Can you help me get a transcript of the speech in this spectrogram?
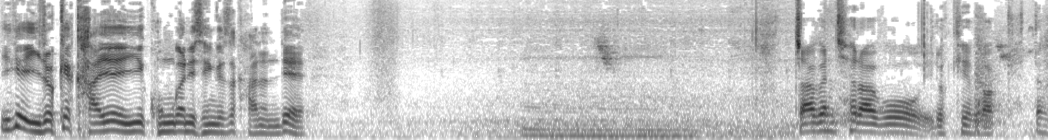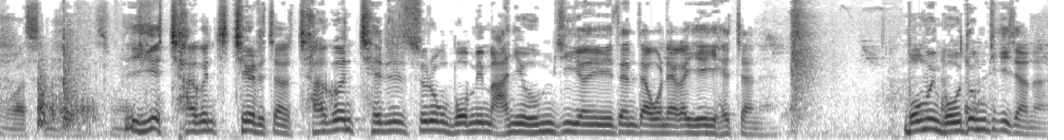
이게 이렇게 가야 이 공간이 생겨서 가는데, 작은 채라고 이렇게 막 했던 것 같습니다. 지금. 이게 작은, 제가 그랬잖아요. 작은 체일수록 몸이 많이 움직여야 된다고 내가 얘기했잖아요. 몸이 못 움직이잖아.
